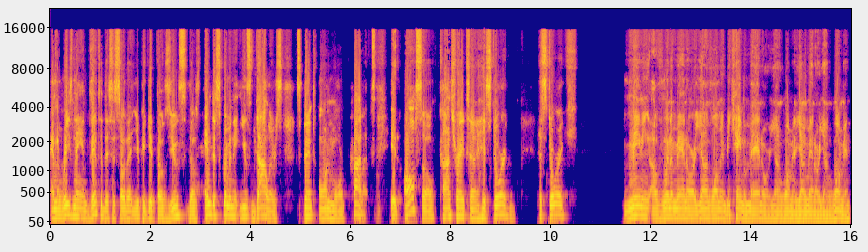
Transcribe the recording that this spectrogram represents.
And the reason they invented this is so that you could get those use, those indiscriminate use dollars spent on more products. It also, contrary to historic, historic meaning of when a man or a young woman became a man or a young woman, a young man or a young woman,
